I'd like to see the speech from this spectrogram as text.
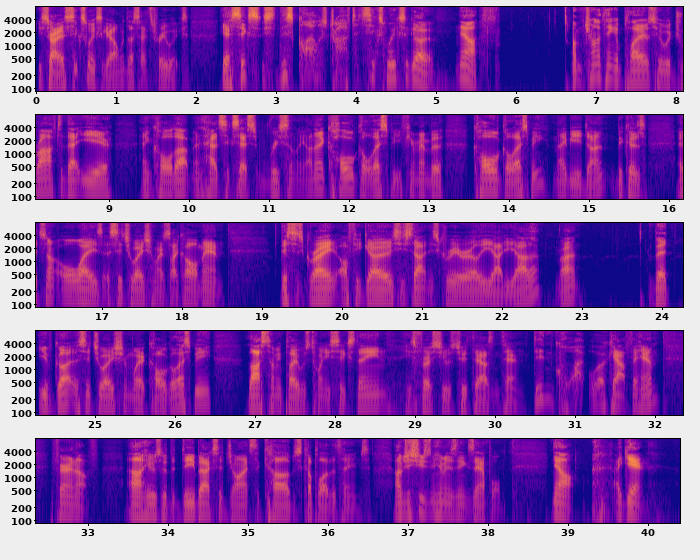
sorry, six weeks ago. What did I say? Three weeks. Yeah, six. This guy was drafted six weeks ago. Now, I'm trying to think of players who were drafted that year and called up and had success recently. I know Cole Gillespie, if you remember Cole Gillespie, maybe you don't, because it's not always a situation where it's like, oh man, this is great, off he goes, he's starting his career early, yada yada, right? But you've got a situation where Cole Gillespie, last time he played was 2016, his first year was 2010. Didn't quite work out for him. Fair enough. Uh, he was with the D backs, the Giants, the Cubs, a couple other teams. I'm just using him as an example. Now, again,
